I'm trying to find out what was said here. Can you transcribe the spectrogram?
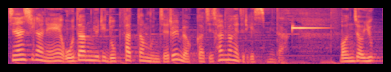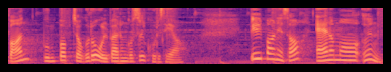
지난 시간에 오답률이 높았던 문제를 몇 가지 설명해 드리겠습니다. 먼저 6번 문법적으로 올바른 것을 고르세요. 1번에서 animal은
